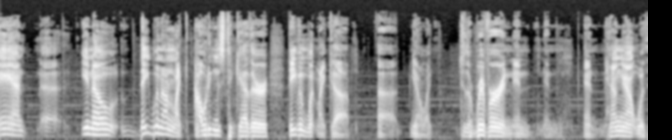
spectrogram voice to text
and uh, you know they went on like outings together. They even went like uh, uh, you know like to the river and and and and hung out with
